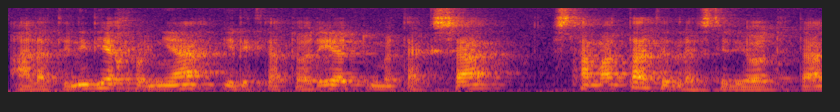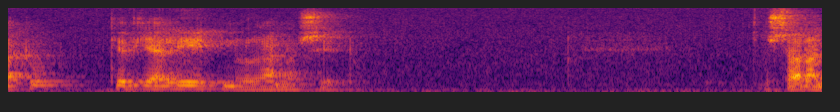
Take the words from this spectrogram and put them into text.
Αλλά την ίδια χρονιά η δικτατορία του Μεταξά σταματά τη δραστηριότητά του και διαλύει την οργάνωσή του. Το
